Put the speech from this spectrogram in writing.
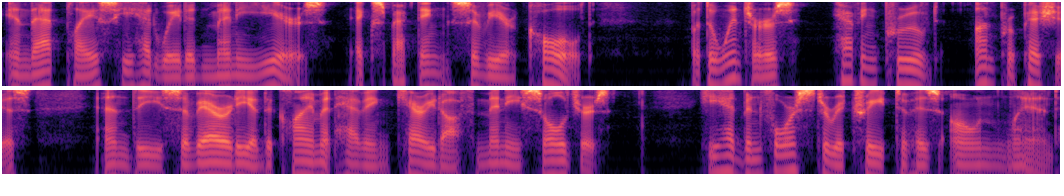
In that place he had waited many years, expecting severe cold, but the winters having proved unpropitious, and the severity of the climate having carried off many soldiers, he had been forced to retreat to his own land.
